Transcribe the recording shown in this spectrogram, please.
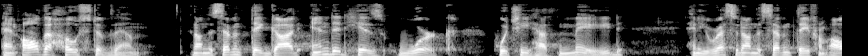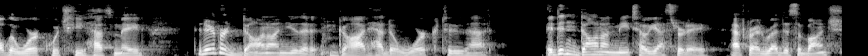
and all the host of them. And on the seventh day God ended his work which he hath made, and he rested on the seventh day from all the work which he hath made. Did it ever dawn on you that God had to work to do that? It didn't dawn on me till yesterday after I'd read this a bunch.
